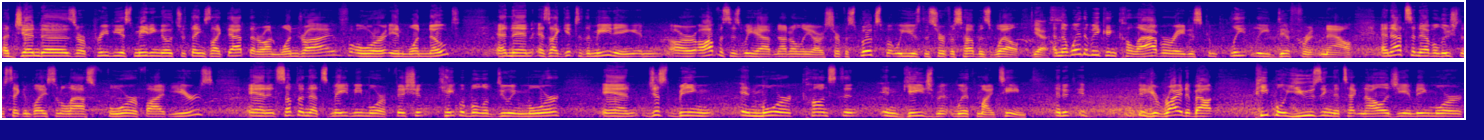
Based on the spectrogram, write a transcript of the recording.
agendas or previous meeting notes or things like that that are on OneDrive or in OneNote. And then as I get to the meeting in our offices, we have not only our Surface Books, but we use the Surface Hub as well. Yes. And the way that we can collaborate is completely different now. And that's an evolution that's taken place in the last four or five years. And it's something that's made me more efficient, capable of doing more, and just being in more constant engagement with my team. And it, it, you're right about people using the technology and being more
